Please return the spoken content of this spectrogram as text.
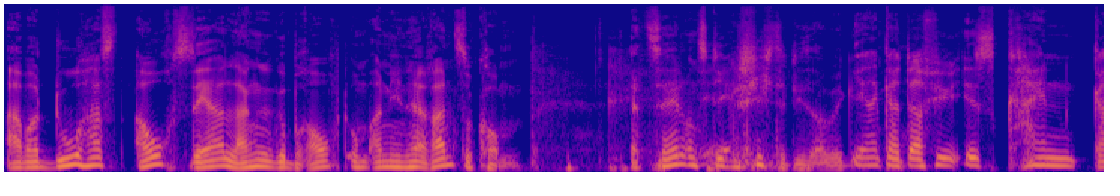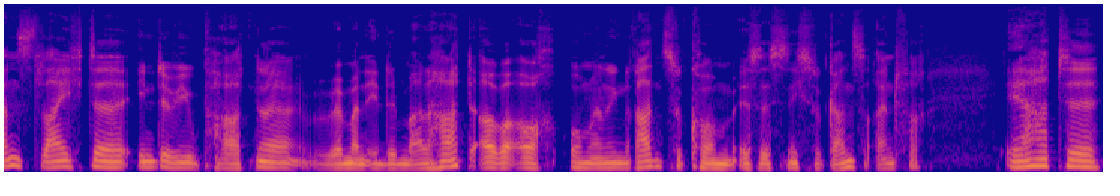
Aber du hast auch sehr lange gebraucht, um an ihn heranzukommen. Erzähl uns die Geschichte dieser Begegnung. Ja, Gaddafi ist kein ganz leichter Interviewpartner, wenn man ihn denn mal hat, aber auch um an ihn ranzukommen, ist es nicht so ganz einfach. Er hatte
